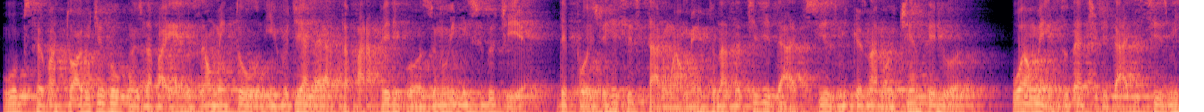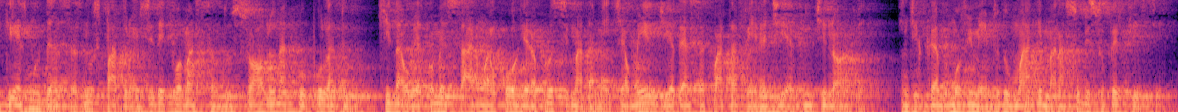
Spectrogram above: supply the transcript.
O Observatório de Vulcões Havaianos aumentou o nível de alerta para perigoso no início do dia, depois de registrar um aumento nas atividades sísmicas na noite anterior. O aumento da atividade sísmica e as mudanças nos padrões de deformação do solo na cúpula do Kilauea começaram a ocorrer aproximadamente ao meio-dia dessa quarta-feira, dia 29, indicando o movimento do magma na subsuperfície.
